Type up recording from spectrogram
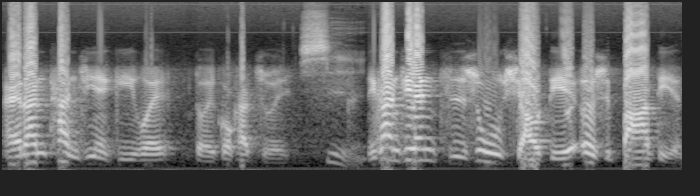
哎，咱探金的机会都会够卡追。是，你看今天指数小跌二十八点，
